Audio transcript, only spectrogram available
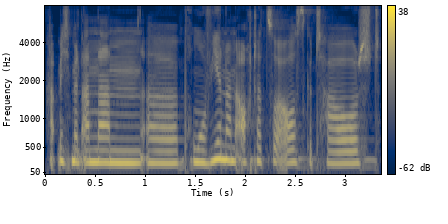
habe mich mit anderen äh, Promovierenden auch dazu ausgetauscht.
